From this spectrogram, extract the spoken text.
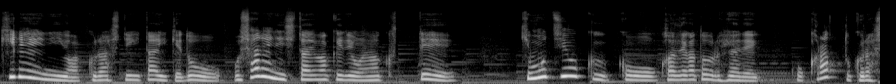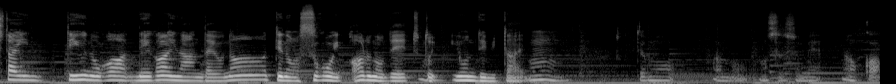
綺麗には暮らしていたいけどおしゃれにしたいわけではなくて気持ちよくこう風が通る部屋でこうカラッと暮らしたいっていうのが願いなんだよなっていうのがすごいあるのでちょっと読んでみたい。うん。うん。てもあのおすすめ。なんか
